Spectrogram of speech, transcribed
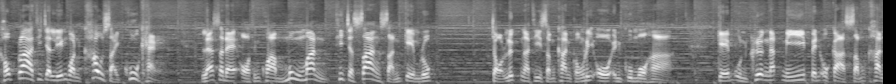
เขากล้าที่จะเลี้ยงบอลเข้าใส่คู่แข่ง และแสดงออกถึงความมุ่งมั่นที่จะสร้างสรรค์เกมรุกเจาะลึกนาทีสำคัญของริโอเอ็นกูโมฮาเกมอุ่นเครื่องนัดนี้เป็นโอกาสสำคัญ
